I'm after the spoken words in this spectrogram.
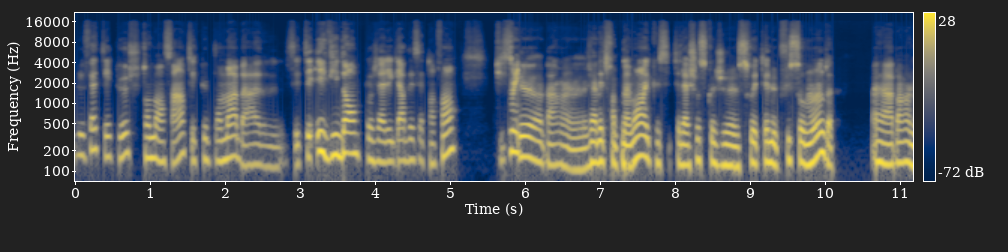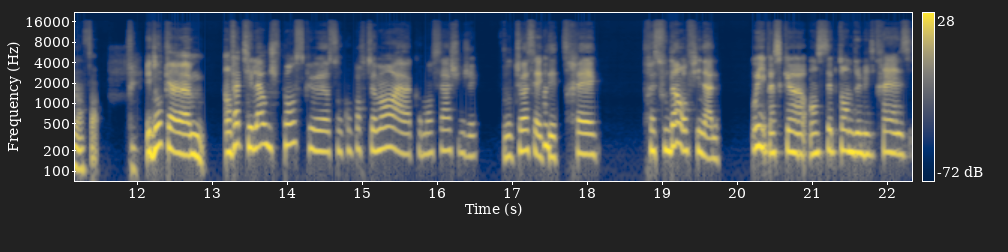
Le fait est que je suis tombée enceinte et que pour moi, bah, c'était évident que j'allais garder cet enfant puisque euh, bah, euh, j'avais 39 ans et que c'était la chose que je souhaitais le plus au monde, euh, avoir un enfant. Et donc, en fait, c'est là où je pense que son comportement a commencé à changer. Donc, tu vois, ça a été très, très soudain au final. Oui, parce que en septembre 2013,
